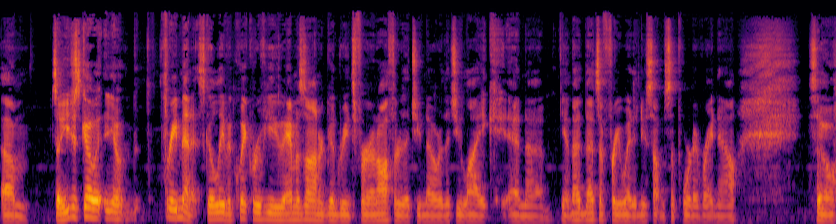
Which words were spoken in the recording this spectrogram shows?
Um, so you just go, you know, three minutes, go leave a quick review, Amazon or Goodreads for an author that you know or that you like, and uh, yeah, that, that's a free way to do something supportive right now. So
